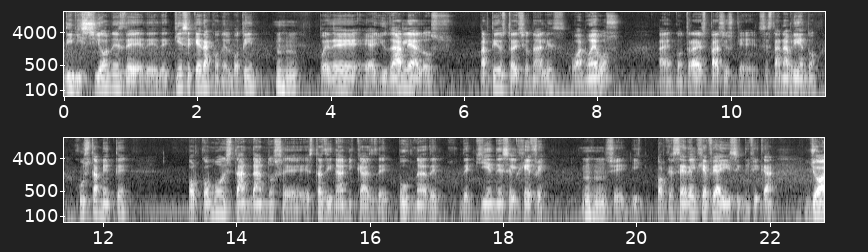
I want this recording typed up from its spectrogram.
divisiones de, quién se queda con el botín. Puede eh, ayudarle a los partidos tradicionales o a nuevos a encontrar espacios que se están abriendo justamente por cómo están dándose estas dinámicas de pugna de, de quién es el jefe. ¿sí? Y porque ser el jefe ahí significa yo,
